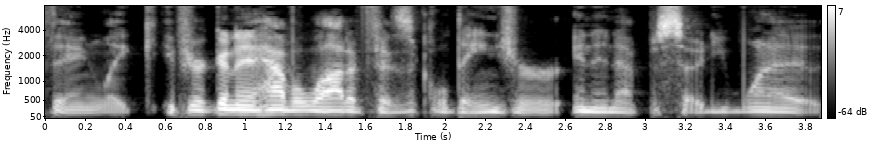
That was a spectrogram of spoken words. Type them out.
thing. Like if you're going to have a lot of physical danger in an episode, you want to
